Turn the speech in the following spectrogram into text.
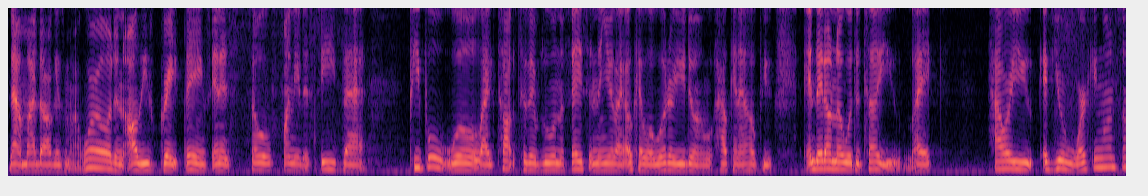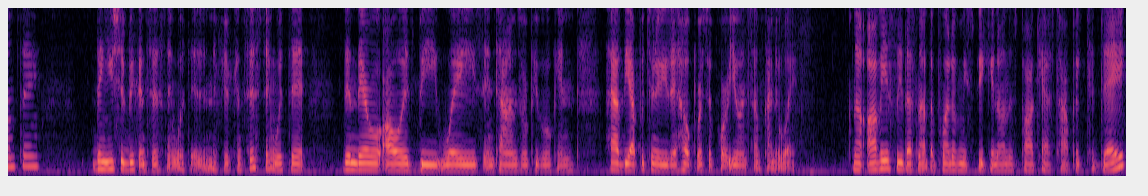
now my dog is my world and all these great things. And it's so funny to see that people will like talk to their blue in the face and then you're like, "Okay, well what are you doing? How can I help you?" And they don't know what to tell you. Like how are you if you're working on something, then you should be consistent with it. And if you're consistent with it, then there will always be ways and times where people can have the opportunity to help or support you in some kind of way. Now, obviously, that's not the point of me speaking on this podcast topic today,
